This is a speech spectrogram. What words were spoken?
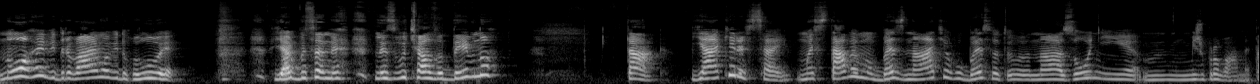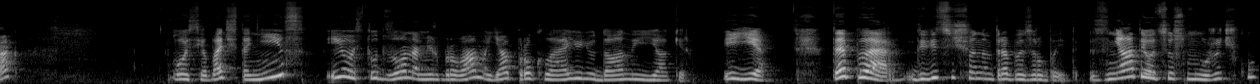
Ноги відриваємо від голови. Як би це не, не звучало дивно. Так, якір цей ми ставимо без натягу, без от, на зоні між бровами, так? Ось, я бачите, ніс, і ось тут зона між бровами я проклеюю даний якір. І є. Тепер дивіться, що нам треба зробити. Зняти оцю смужечку.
